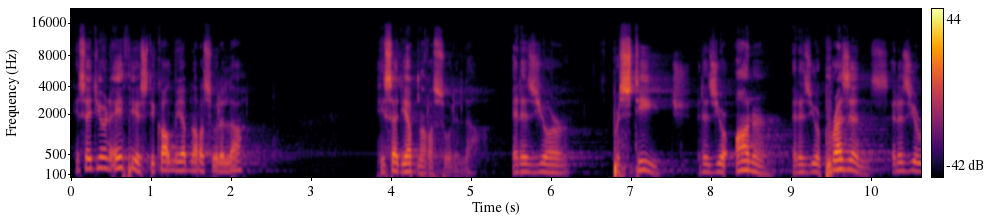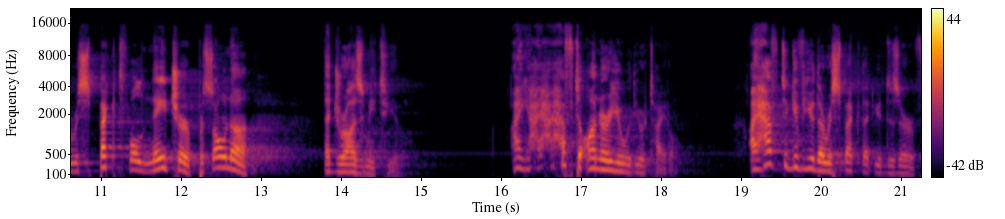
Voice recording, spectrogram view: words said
He said, you're an atheist. You called me Ibn Rasulullah. He said, Yabna Rasulullah, it is your prestige, it is your honor, it is your presence, it is your respectful nature, persona that draws me to you. I, I have to honor you with your title. I have to give you the respect that you deserve.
